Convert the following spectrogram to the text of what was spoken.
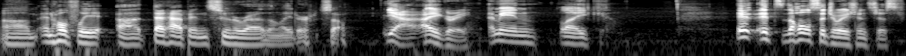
Um, and hopefully uh, that happens sooner rather than later. So Yeah, I agree. I mean, like, it, it's the whole situation's just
